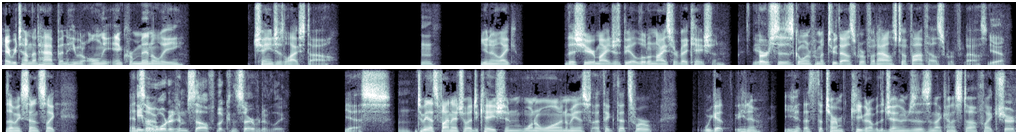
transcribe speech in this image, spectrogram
every time that happened, he would only incrementally change his lifestyle. Hmm. You know, like this year might just be a little nicer vacation Yeah. versus going from a 2,000 square foot house to a 5,000 square foot house. Yeah. Does that make sense? Like, and he so, rewarded himself, but conservatively. yes. Hmm. To me, that's financial education 101. I mean, I think that's where we get, you know, you, that's the term keeping up with the Joneses and that kind of stuff. Like, Sure.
